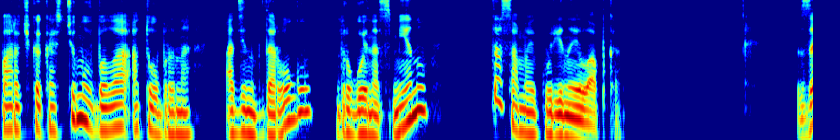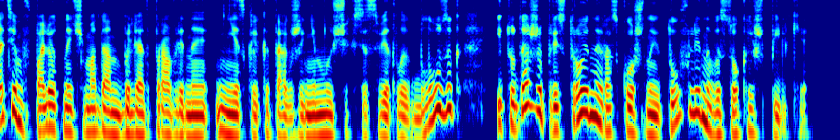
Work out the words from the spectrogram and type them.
парочка костюмов была отобрана. Один в дорогу, другой на смену, та самая куриная лапка. Затем в полетный чемодан были отправлены несколько также немнущихся светлых блузок и туда же пристроены роскошные туфли на высокой шпильке.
